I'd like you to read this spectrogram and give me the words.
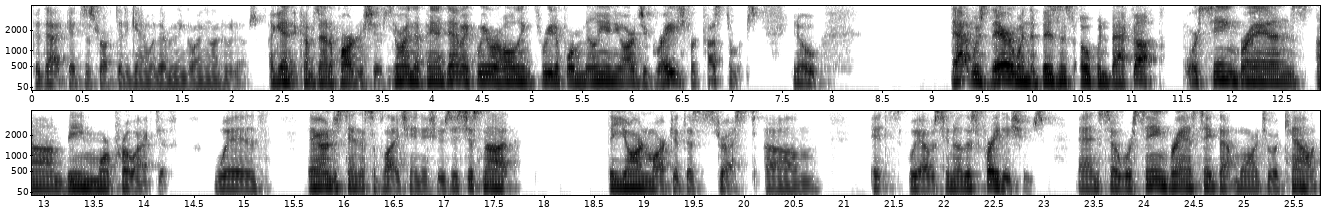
Could that get disrupted again with everything going on? Who knows? Again, it comes down to partnerships. During the pandemic, we were holding three to four million yards of greige for customers. You know, that was there when the business opened back up. We're seeing brands um, being more proactive with they understand the supply chain issues. It's just not the yarn market that's stressed. Um, it's we obviously know there's freight issues, and so we're seeing brands take that more into account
